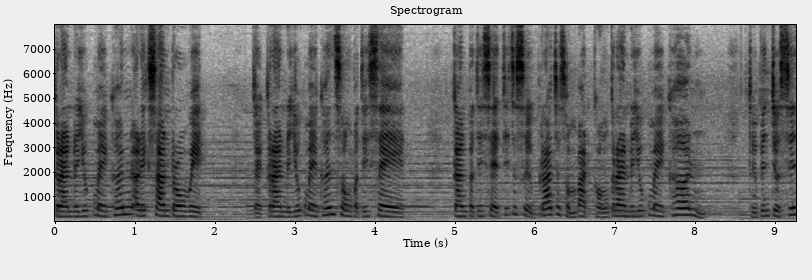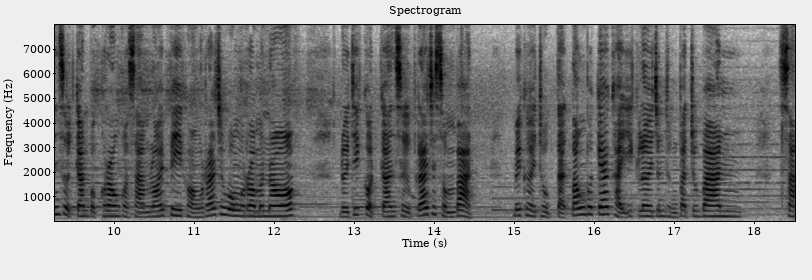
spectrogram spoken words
แกรนดายุคไมเคิลอเล็กซานโดรวิชแต่แกรนดายุคไมเคิลทรงปฏิเสธ การปฏิเสธที่จะสืบราชสมบัติของแกรนดายุคไมเคิลถือเป็นจุดสิ้นสุดการปกครองกว่า 300 ปีของราชวงศ์โรมานอฟ โดยที่กฎการสืบราชสมบัติ ไม่เคยถูกแตะต้องเพื่อแก้ไขอีกเลยจนถึงปัจจุบัน ซา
